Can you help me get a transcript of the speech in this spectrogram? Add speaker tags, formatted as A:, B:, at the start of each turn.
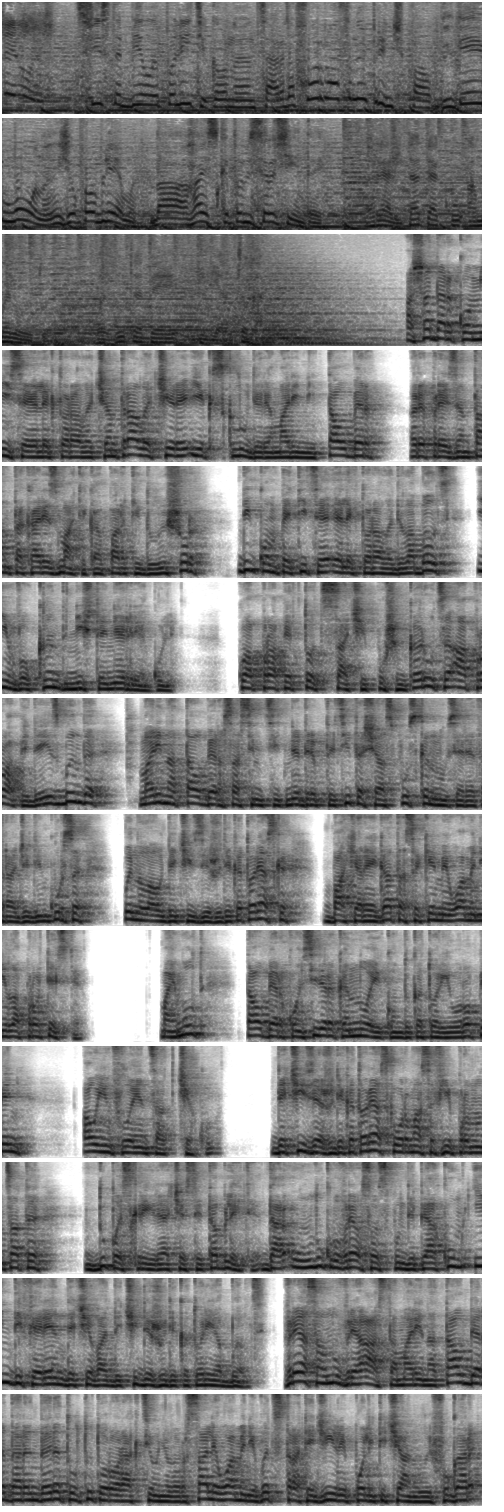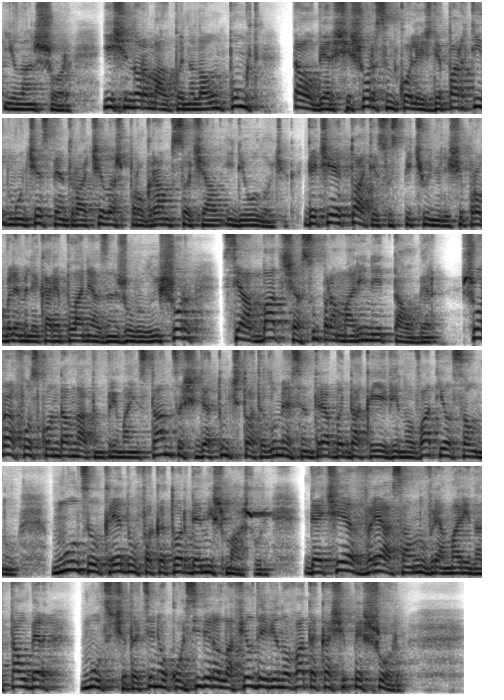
A: cei lungi.
B: Să fie stabilă politică la noi în țară, dar forma asta nu e principal.
C: Ideea e bună, nicio problemă, dar hai să scăpăm de sărăcie întâi.
D: Realitatea cu amănuntul, văzută de Lilian Ciocan.
E: Așadar, Comisia Electorală Centrală cere excluderea Marinii Tauber, reprezentanta carismatică a Partidului Șor, din competiția electorală de la Bălți, invocând niște nereguli. Cu aproape toți sacii puși în căruță, aproape de izbândă, Marina Tauber s-a simțit nedreptățită și a spus că nu se retrage din cursă până la o decizie judecătorească, ba chiar e gata să cheme oamenii la proteste. Mai mult, Tauber consideră că noi conducătorii europeni au influențat cecul. Decizia judecătorească urma să fie pronunțată după scrierea acestei tablete, dar un lucru vreau să-l spun de pe acum, indiferent de ce va decide judecătoria Bălți. Vrea sau nu vrea asta Marina Tauber, dar în dărătul tuturor acțiunilor sale, oamenii văd strategiile politicianului fugar Ilan Șor. E și normal până la un punct, Tauber și Șor sunt colegi de partid, muncesc pentru același program social-ideologic. De ce toate suspiciunile și problemele care planează în jurul lui Șor se abat și asupra Marinei Tauber. Șor a fost condamnat în prima instanță și de atunci toată lumea se întreabă dacă e vinovat el sau nu. Mulți îl cred un făcător de mișmașuri. De aceea vrea sau nu vrea Marina Tauber, mulți cetățeni o consideră la fel de vinovată ca și pe Șor.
